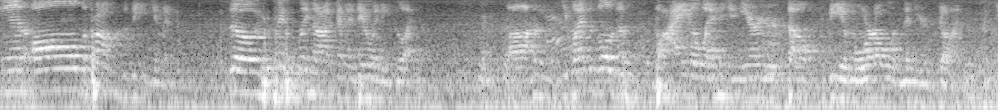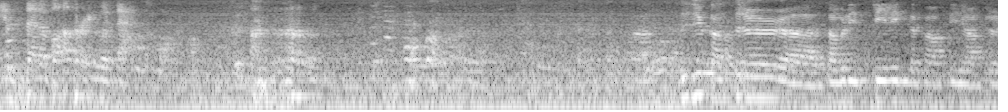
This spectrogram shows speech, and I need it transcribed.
and all the problems of being human. So you're basically not going to do any good. Um, you might as well just bioengineer yourself to be immortal and then you're done, instead of bothering with that. Did you consider uh, somebody stealing the coffee after?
